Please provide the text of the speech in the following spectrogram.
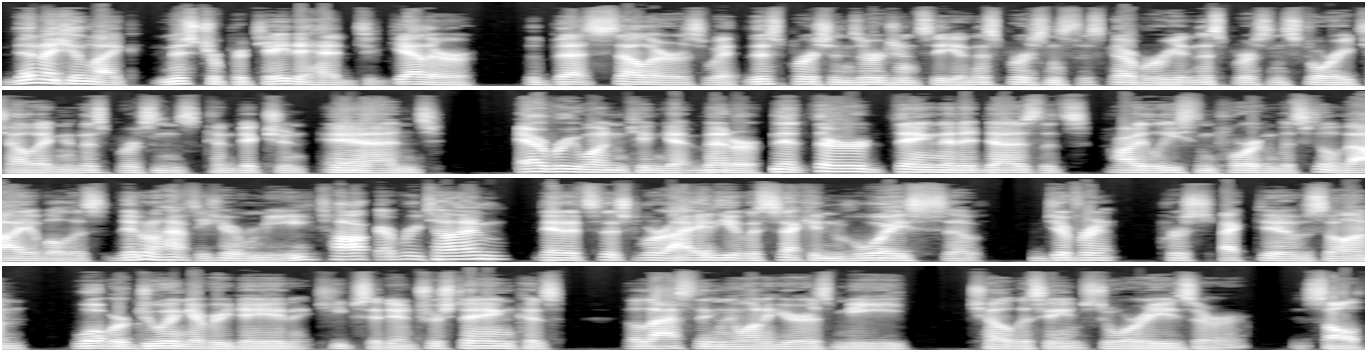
then I can like Mr. Potato Head together the best sellers with this person's urgency and this person's discovery and this person's storytelling and this person's conviction. And everyone can get better. And the third thing that it does that's probably least important, but still valuable is they don't have to hear me talk every time. That it's this variety of a second voice of different perspectives on what we're doing every day. And it keeps it interesting because the last thing they want to hear is me tell the same stories or solve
